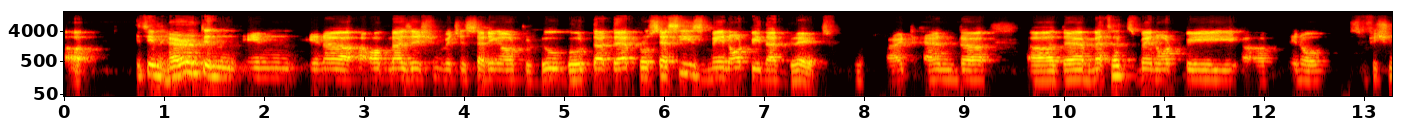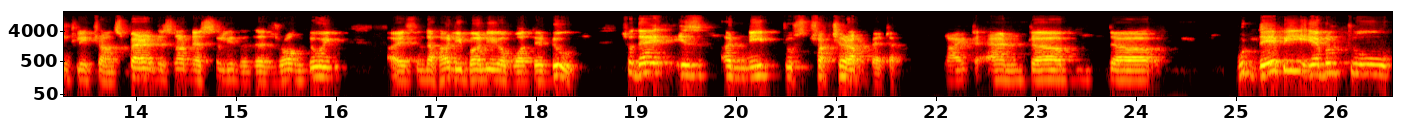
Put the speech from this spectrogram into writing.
Uh, it's inherent in, in, in an organization which is setting out to do good that their processes may not be that great, right? And uh, uh, their methods may not be, uh, you know, sufficiently transparent. It's not necessarily that there's wrongdoing. Uh, it's in the hurly-burly of what they do. So there is a need to structure up better right? And uh, the, would they be able to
